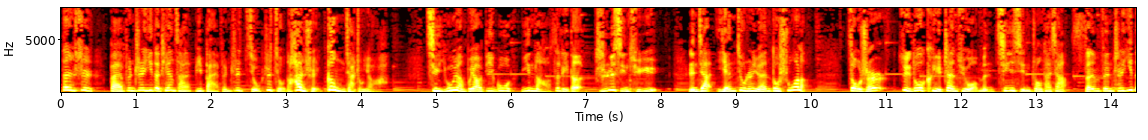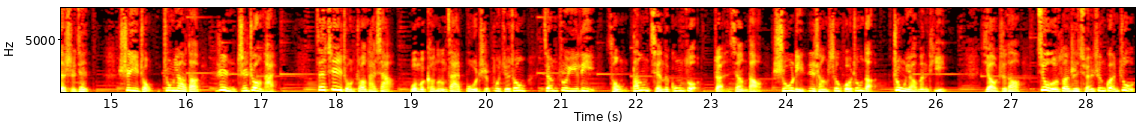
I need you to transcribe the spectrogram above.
但是百分之一的天才比百分之九十九的汗水更加重要啊！请永远不要低估你脑子里的执行区域，人家研究人员都说了。走神儿最多可以占据我们清醒状态下三分之一的时间，是一种重要的认知状态。在这种状态下，我们可能在不知不觉中将注意力从当前的工作转向到梳理日常生活中的重要问题。要知道，就算是全神贯注，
